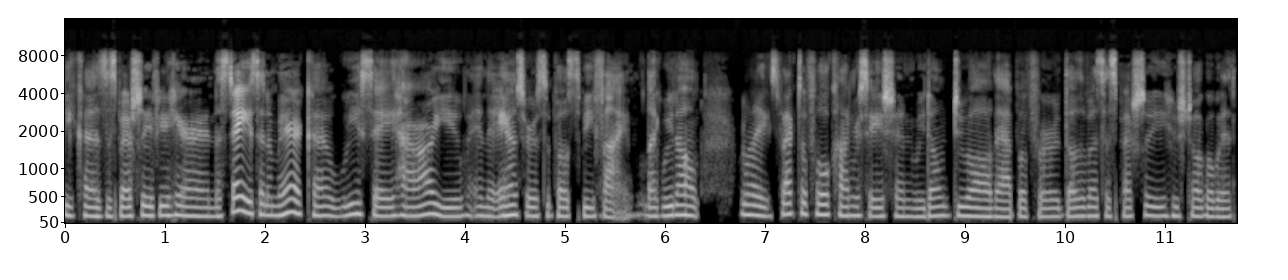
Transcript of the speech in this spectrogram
Because especially if you're here in the States, in America, we say, How are you? And the answer is supposed to be fine. Like we don't really expect a full conversation. We don't do all that. But for those of us, especially who struggle with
